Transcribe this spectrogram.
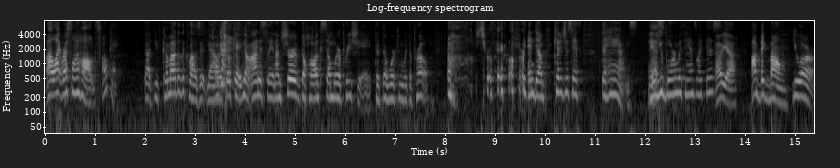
I like wrestling hogs. Okay. Now, you've come out of the closet now. It's okay. No, honestly, and I'm sure the hogs somewhere appreciate that they're working with a pro. I'm sure they are. And um, can I just ask, the hands? Yes. Were you born with hands like this? Oh, yeah. I'm big bone. You are?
